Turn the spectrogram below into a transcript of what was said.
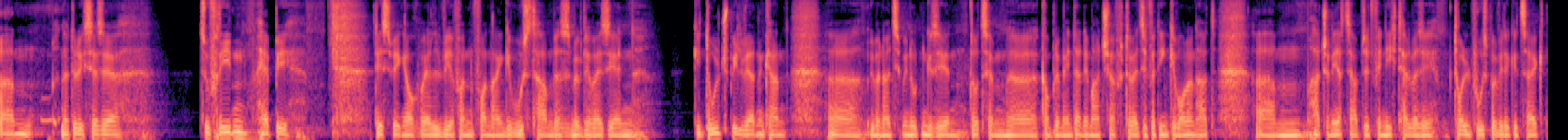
Ähm, natürlich sehr, sehr zufrieden, happy. Deswegen auch, weil wir von vornherein gewusst haben, dass es möglicherweise ein Geduldsspiel werden kann. Äh, über 90 Minuten gesehen. Trotzdem äh, Kompliment an die Mannschaft, weil sie verdient gewonnen hat. Ähm, hat schon erste Halbzeit, finde ich, teilweise tollen Fußball wieder gezeigt.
